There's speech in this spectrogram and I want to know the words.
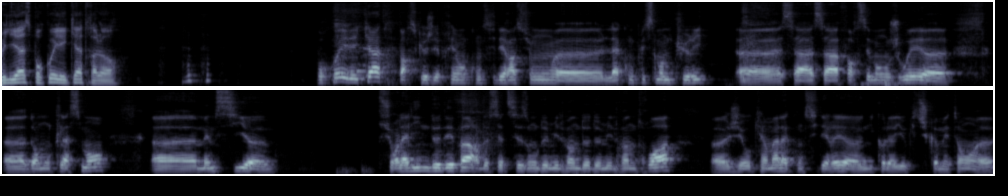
Elias, pourquoi il est 4 alors? Pourquoi il est 4 Parce que j'ai pris en considération l'accomplissement de Curry. ça, ça, a forcément joué dans mon classement, même si sur la ligne de départ de cette saison 2022-2023, euh, j'ai aucun mal à considérer euh, Nikola Jokic comme étant euh,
